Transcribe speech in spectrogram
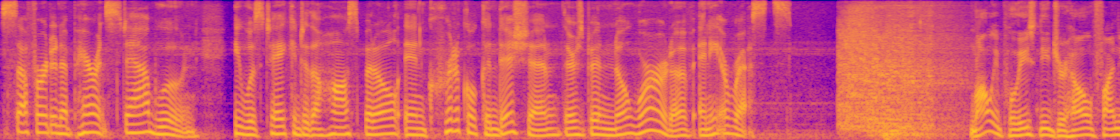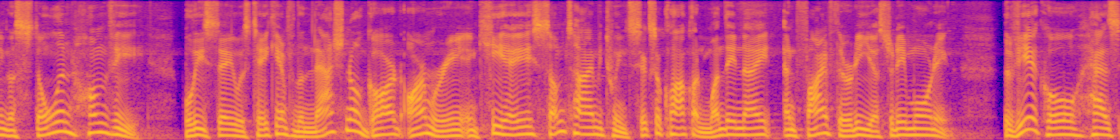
suffered an apparent stab wound. He was taken to the hospital in critical condition. There's been no word of any arrests. Maui police need your help finding a stolen Humvee. Police say it was taken from the National Guard Armory in Kihei sometime between 6 o'clock on Monday night and 5.30 yesterday morning. The vehicle has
